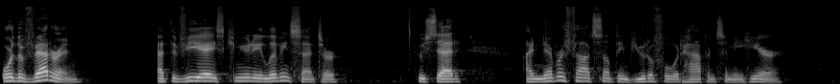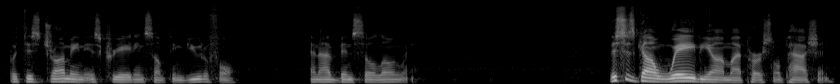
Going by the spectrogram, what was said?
Or the veteran at the VA's Community Living Center who said, I never thought something beautiful would happen to me here, but this drumming is creating something beautiful, and I've been so lonely. This has gone way beyond my personal passion.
